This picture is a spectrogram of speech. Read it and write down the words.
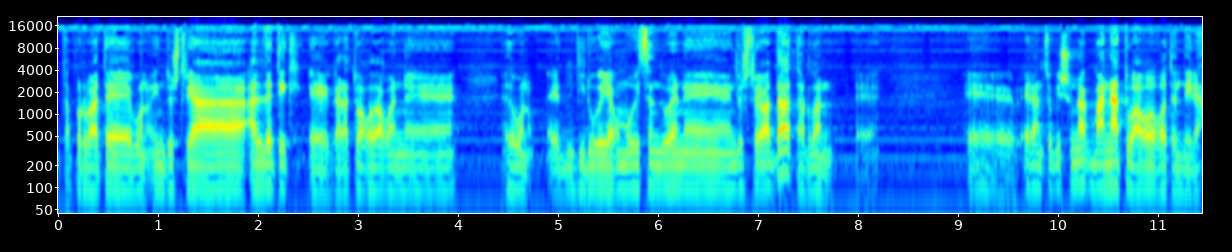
Eta pur bate, bueno, industria aldetik eh, garatuago dagoen eh, edo bueno, eh, diru gehiago mugitzen duen eh, industria bat da, eta orduan eh, eh, erantzukizunak banatuago egoten dira.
